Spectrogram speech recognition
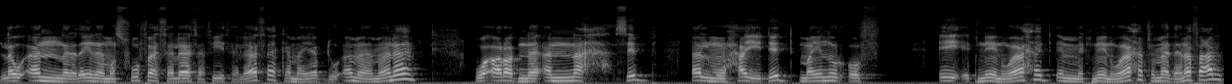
لو أن لدينا مصفوفة ثلاثة في ثلاثة كما يبدو أمامنا وأردنا أن نحسب المحيدد minor of A21 M21 فماذا نفعل؟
